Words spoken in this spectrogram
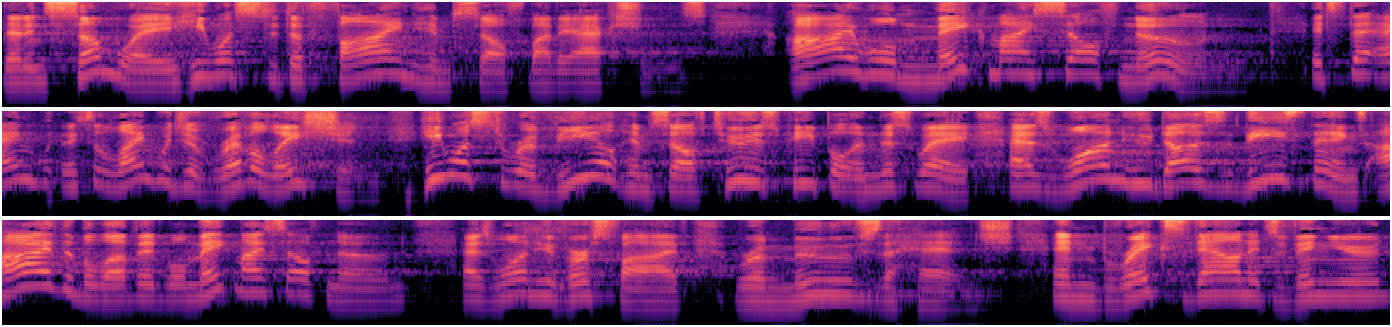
that in some way he wants to define himself by the actions. I will make myself known. It's the, ang- it's the language of revelation. He wants to reveal himself to his people in this way as one who does these things. I, the beloved, will make myself known as one who, verse 5, removes the hedge and breaks down its vineyard,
